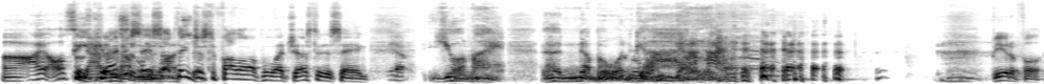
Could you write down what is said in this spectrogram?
Uh, I also Pete, can I just say something just to follow up on what Justin is saying? Yeah. You're my uh, number one number guy. One guy. Beautiful,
